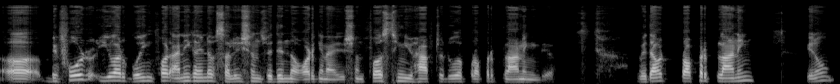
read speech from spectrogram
uh, before you are going for any kind of solutions within the organization, first thing you have to do a proper planning there. Without proper planning, you know,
